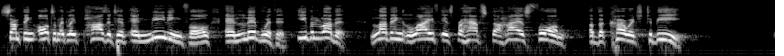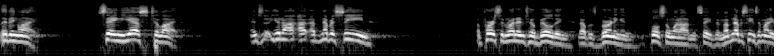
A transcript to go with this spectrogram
something ultimately positive and meaningful and live with it, even love it. Loving life is perhaps the highest form of the courage to be living life saying yes to life. And so, you know, I, have never seen a person run into a building that was burning and pull someone out and save them. I've never seen somebody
